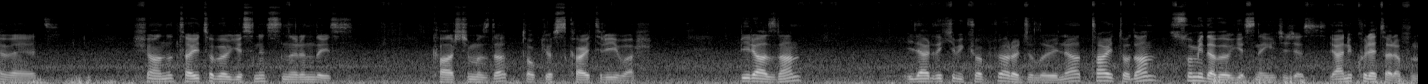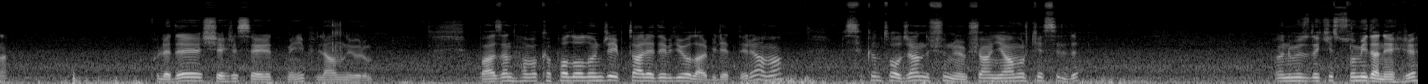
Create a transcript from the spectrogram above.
Evet. Şu anda Taito bölgesinin sınırındayız. Karşımızda Tokyo Skytree var. Birazdan ilerideki bir köprü aracılığıyla Taito'dan Sumida bölgesine geçeceğiz. Yani kule tarafına. Kulede şehri seyretmeyi planlıyorum. Bazen hava kapalı olunca iptal edebiliyorlar biletleri ama bir sıkıntı olacağını düşünmüyorum. Şu an yağmur kesildi. Önümüzdeki Sumida Nehri.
